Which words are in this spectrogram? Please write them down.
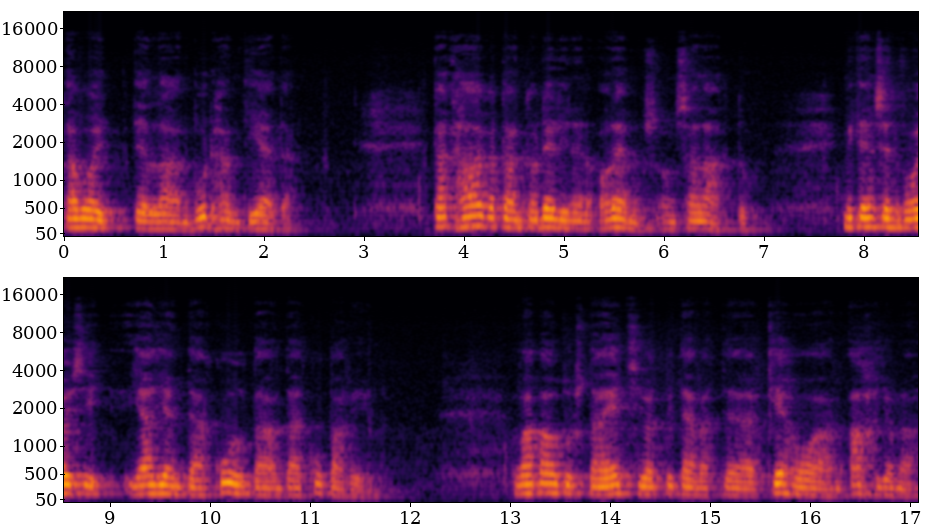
tavoitellaan Buddhan tietä. Tathagatan todellinen olemus on salattu. Miten sen voisi jäljentää kultaan tai kupariin? Vapautusta etsivät pitävät kehoaan ahjona,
